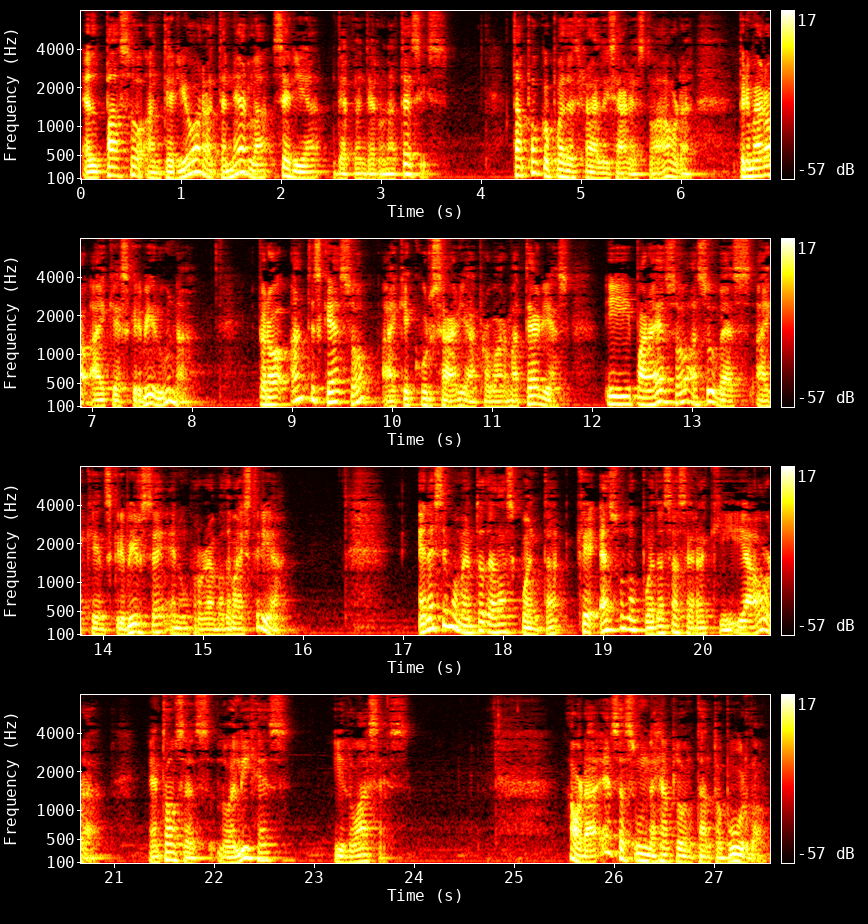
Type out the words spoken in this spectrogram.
El paso anterior a tenerla sería defender una tesis. Tampoco puedes realizar esto ahora. Primero hay que escribir una. Pero antes que eso, hay que cursar y aprobar materias, y para eso, a su vez, hay que inscribirse en un programa de maestría. En ese momento te das cuenta que eso lo puedes hacer aquí y ahora. Entonces lo eliges y lo haces. Ahora, ese es un ejemplo un tanto burdo.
